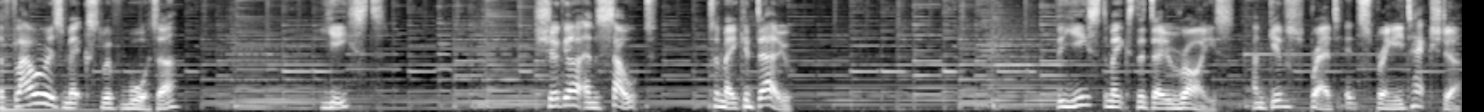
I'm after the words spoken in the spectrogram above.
The flour is mixed with water, yeast, sugar and salt to make a dough. The yeast makes the dough rise and gives bread its springy texture.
